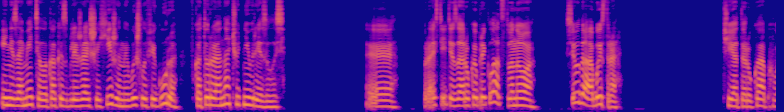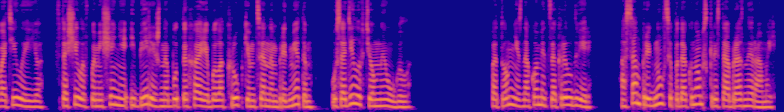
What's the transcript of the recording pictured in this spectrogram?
и не заметила, как из ближайшей хижины вышла фигура, в которой она чуть не врезалась. «Э, простите за рукоприкладство, но... Сюда, быстро!» Чья-то рука обхватила ее, втащила в помещение и бережно, будто Хая была хрупким ценным предметом, усадила в темный угол. Потом незнакомец закрыл дверь, а сам пригнулся под окном с крестообразной рамой.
